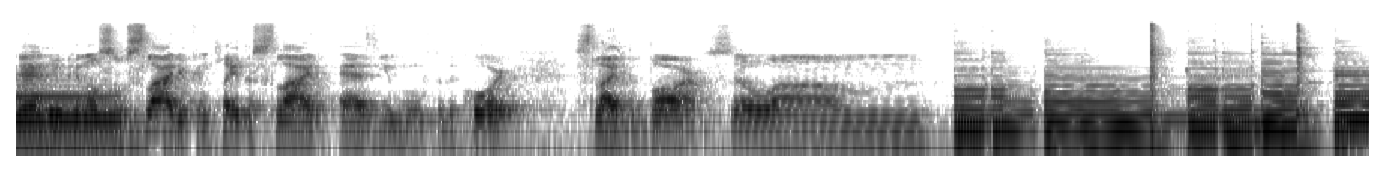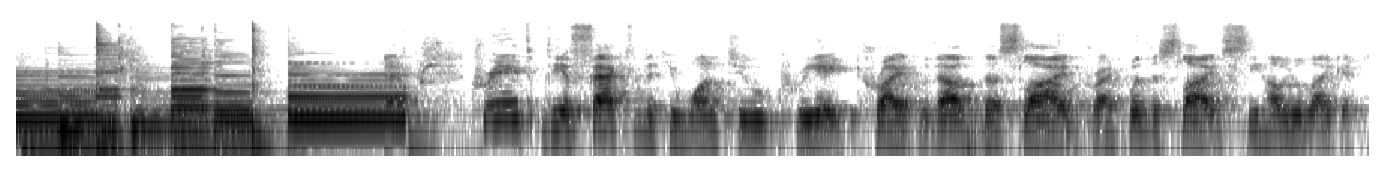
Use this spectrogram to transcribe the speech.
then you can also slide. You can play the slide as you move to the chord, slide the bar. So um, create the effect that you want to create. Try it without the slide, try it with the slide, see how you like it.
